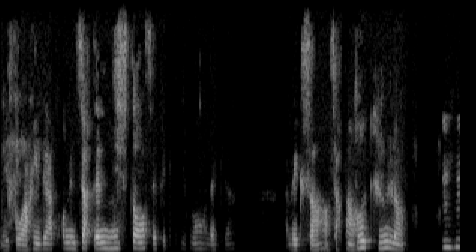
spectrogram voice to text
Il faut arriver à prendre une certaine distance effectivement avec avec ça, un certain recul, mmh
